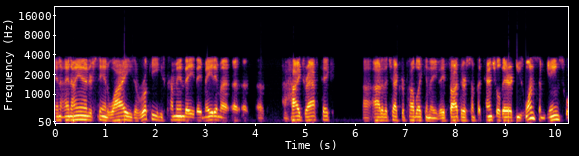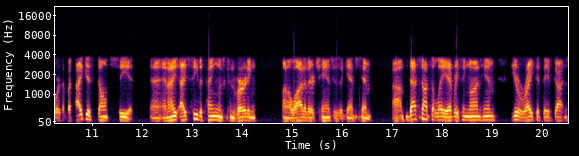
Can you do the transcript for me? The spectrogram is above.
and and I understand why. He's a rookie. He's come in. They they made him a a, a high draft pick uh, out of the Czech Republic, and they they thought there's some potential there. He's won some games for them, but I just don't see it. And I, I see the Penguins converting on a lot of their chances against him. Um, that's not to lay everything on him. You're right that they've gotten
